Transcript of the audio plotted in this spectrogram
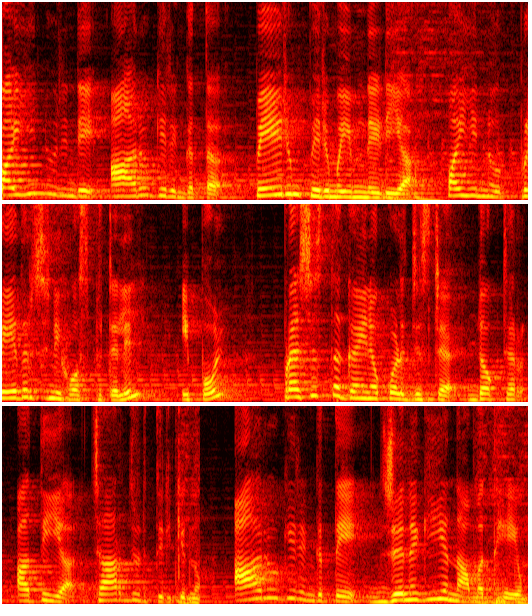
പയ്യന്നൂരിന്റെ ആരോഗ്യരംഗത്ത് പേരും പെരുമയും നേടിയ പയ്യന്നൂർ പ്രിയദർശിനി ഹോസ്പിറ്റലിൽ ഇപ്പോൾ പ്രശസ്ത ഗൈനക്കോളജിസ്റ്റ് ഡോക്ടർ അതിയ ചാർജ് എടുത്തിരിക്കുന്നു. ആരോഗ്യരംഗത്തെ ജനകീയ നാമധേയം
